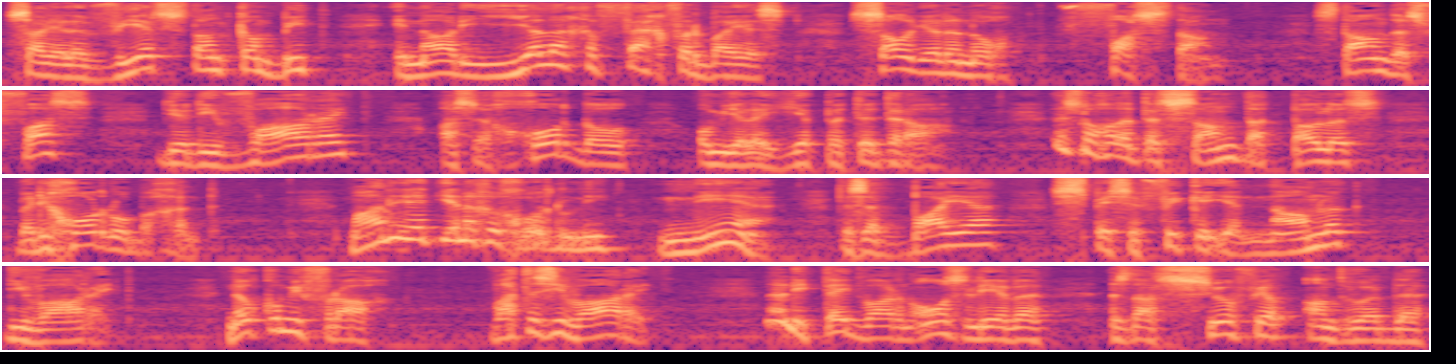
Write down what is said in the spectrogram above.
sal julle weerstand kan bied en na die hele geveg verby is, sal julle nog vas staan. Staan dus vas deur die waarheid as 'n gordel om julle heupe te dra." Is nogal interessant dat Paulus by die gordel begin. Maar nie net enige gordel nie. Nee, dis 'n baie spesifieke een, naamlik die waarheid. Nou kom die vraag, wat is die waarheid? Nou in die tyd waarin ons lewe, is daar soveel antwoorde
